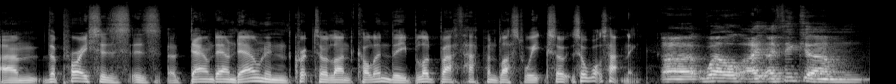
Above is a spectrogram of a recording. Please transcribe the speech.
um, the price is is uh, down, down, down in crypto land. Colin, the bloodbath happened last week. So so what's happening? Uh, well, I, I think um,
